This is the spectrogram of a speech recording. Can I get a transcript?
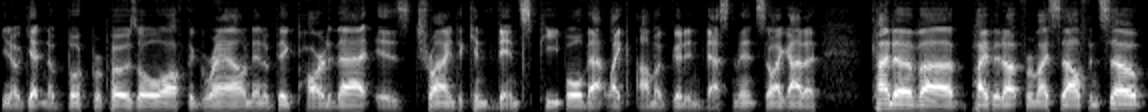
you know, getting a book proposal off the ground, and a big part of that is trying to convince people that like I'm a good investment. So I gotta kind of uh, pipe it up for myself, and so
